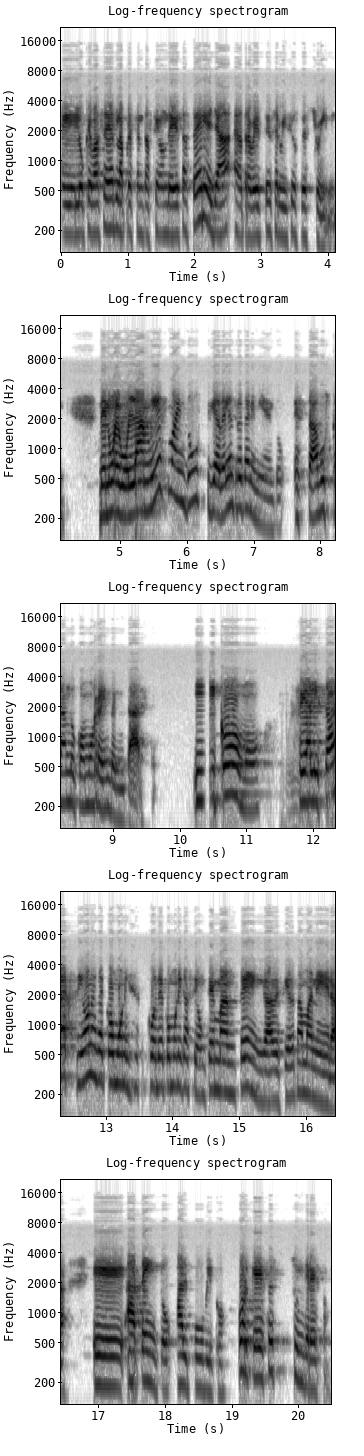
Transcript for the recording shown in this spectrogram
eh, lo que va a ser la presentación de esa serie ya a través de servicios de streaming. De nuevo, la misma industria del entretenimiento está buscando cómo reinventarse y, cómo realizar acciones de, de, comunicación que mantenga de cierta manera eh, atento al público, porque ese es su ingreso.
